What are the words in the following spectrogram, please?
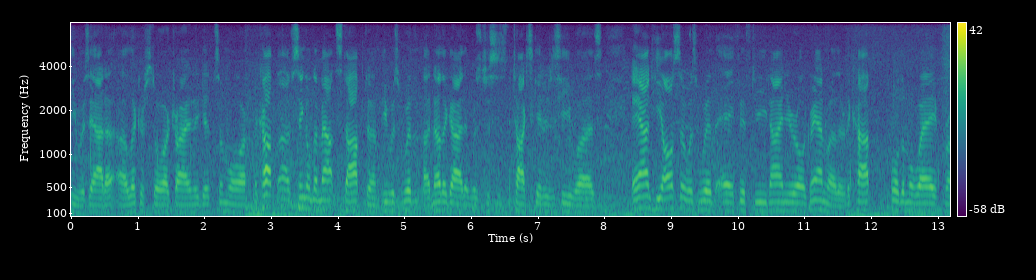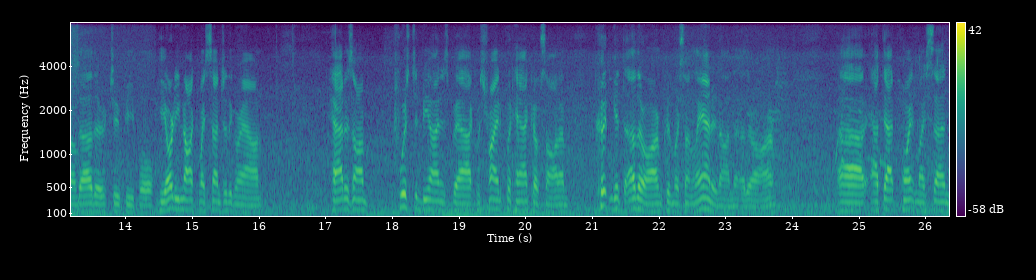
he was at a, a liquor store trying to get some more. The cop uh, singled him out and stopped him. He was with another guy that was just as intoxicated as he was. And he also was with a 59 year old grandmother. The cop pulled him away from the other two people. He already knocked my son to the ground, had his arm twisted behind his back, was trying to put handcuffs on him, couldn't get the other arm because my son landed on the other arm. Uh, at that point, my son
